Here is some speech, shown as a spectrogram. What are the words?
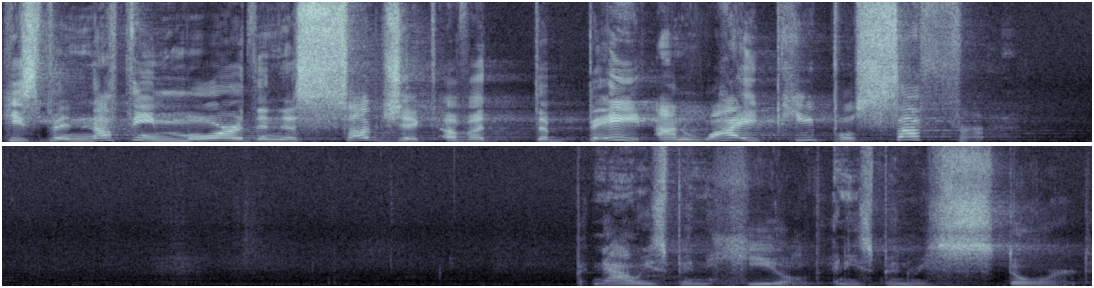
he's been nothing more than the subject of a debate on why people suffer. But now he's been healed and he's been restored.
